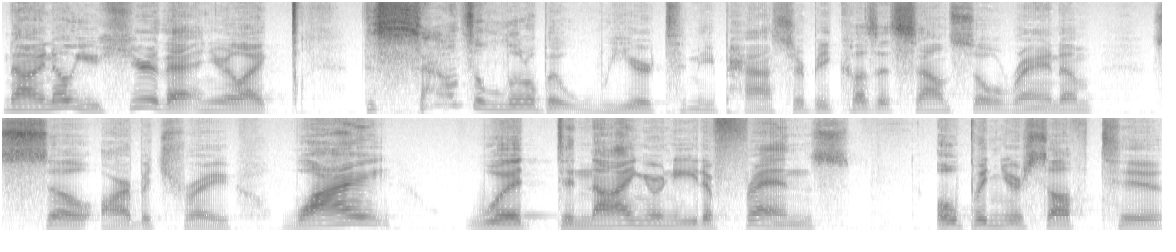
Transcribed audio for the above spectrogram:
Now, I know you hear that and you're like, this sounds a little bit weird to me, Pastor, because it sounds so random, so arbitrary. Why would denying your need of friends open yourself to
